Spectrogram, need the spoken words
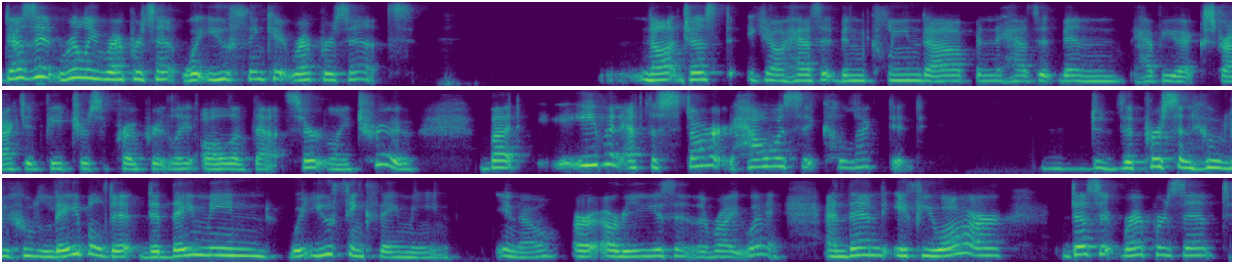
does it really represent what you think it represents? Not just, you know, has it been cleaned up and has it been, have you extracted features appropriately? All of that certainly true. But even at the start, how was it collected? Did the person who, who labeled it, did they mean what you think they mean? You know, or, are you using it the right way? And then if you are, does it represent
